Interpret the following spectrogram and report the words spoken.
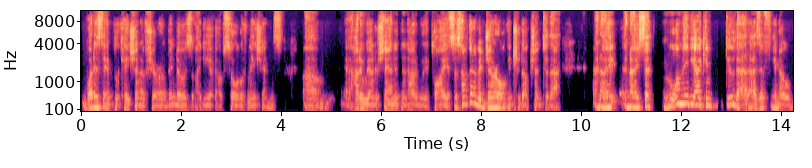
what is the implication of Sri Aurobindo's idea of soul of nations? Um, how do we understand it and how do we apply it? So some kind of a general introduction to that. And I and I said, well, maybe I can do that as if you know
